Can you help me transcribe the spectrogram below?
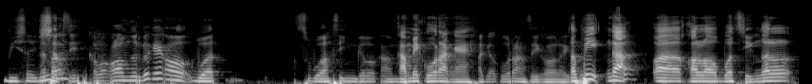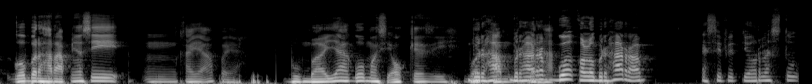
Bisa Nggak juga. tahu sih kalau kalau menurut gue kayak kalau buat sebuah single comeback Kami kurang ya. agak kurang sih kalau lagi Tapi nggak eh, kalau buat single, gue berharapnya sih hmm, kayak apa ya? Bumbaya gue masih oke sih. buat Berha- berharap berha- gua kalau berharap As If It Your Last tuh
